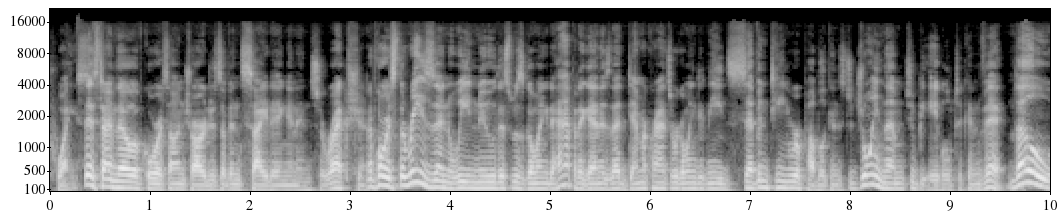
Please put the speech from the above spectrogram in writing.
twice. This time, though, of course, on charges of inciting an insurrection. And of course, the reason we knew this was going to happen again is that Democrats were going to need 17 Republicans to join them to be able to convict. Though,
